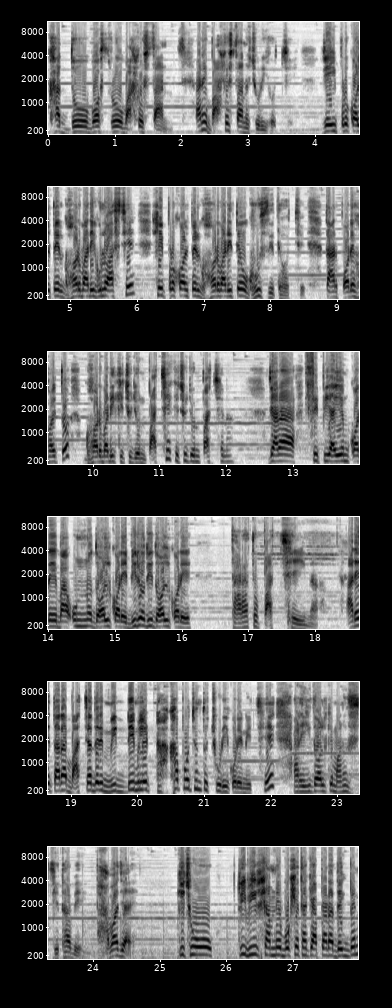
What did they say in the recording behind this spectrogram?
খাদ্য, বস্ত্র, বাসস্থান। আরে বাসস্থানও চুরি হচ্ছে। যেই প্রকল্পের ঘর বাড়িগুলো আসছে, সেই প্রকল্পের ঘর বাড়িতেও ঘুষ দিতে হচ্ছে। তারপরে হয়তো ঘর বাড়ি কিছুজন পাচ্ছে কিছুজন পাচ্ছে না। যারা সিপিআইএম করে বা অন্য দল করে, বিরোধী দল করে, তারা তো পাচ্ছেই না। আরে তারা বাচ্চাদের মিড ডে মিলের টাকা পর্যন্ত চুরি করে নিচ্ছে, আর এই দলকে মানুষ জেতাবে, ভাবা যায়। কিছু টিভির সামনে বসে থাকে, আপনারা দেখবেন।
